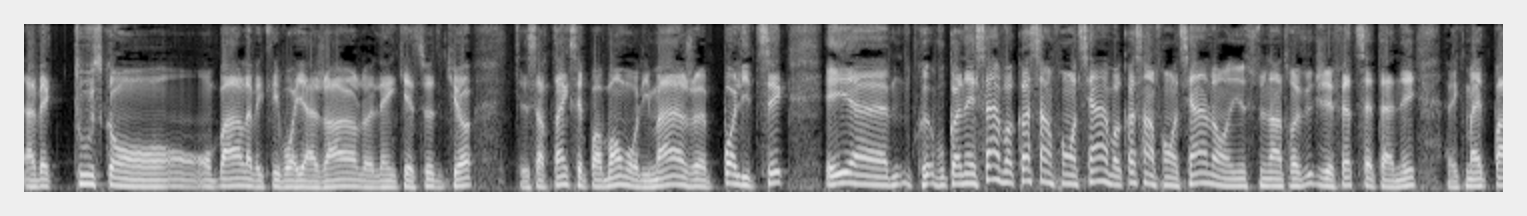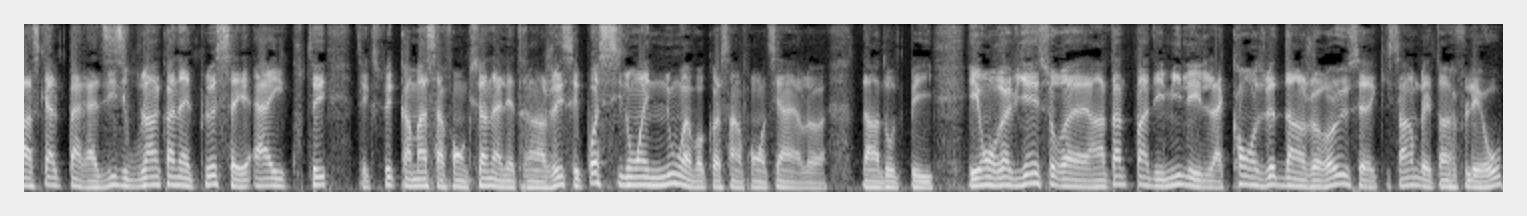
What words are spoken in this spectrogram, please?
avec tout ce qu'on parle avec les voyageurs, l'inquiétude qu'il y a, c'est certain que c'est pas bon pour l'image politique. Et euh, vous connaissez Avocats sans frontières? Avocats sans frontières, c'est une entrevue que j'ai faite cette année avec Maître Pascal Paradis. Si vous voulez en connaître plus, c'est à écouter. explique comment ça fonctionne à l'étranger. C'est pas si loin de nous, Avocats sans frontières, dans d'autres pays. Et on revient sur, euh, en temps de pandémie, la conduite dangereuse euh, qui semble être un fléau.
